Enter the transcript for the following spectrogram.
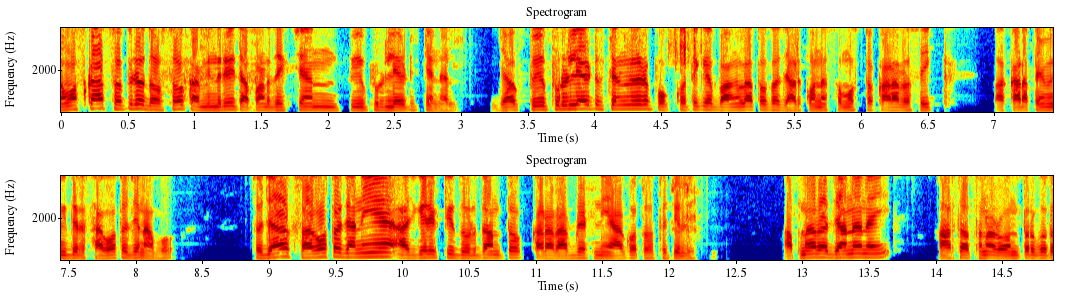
নমস্কার, সুপ্রিয় দর্শক, আমি ইন্দ্রিত আপনারা দেখছেন পি পুরুলিয়া ইউটিউব চ্যানেল যাই হোক পি পুরুলিয়া ইউটিউব চ্যানেলের পক্ষ থেকে বাংলা তথা ঝাড়খণ্ডের সমস্ত কাড়া রসিক বা কাড়া প্রেমিকদের স্বাগত জানাব। তো যাই হোক স্বাগত জানিয়ে আজকের একটি দুর্দান্ত কাড়ার আপডেট নিয়ে আগত হতে চলেছি। আপনারা জানেন এই আরসা থানার অন্তর্গত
